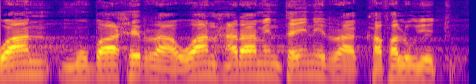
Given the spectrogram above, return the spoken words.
waan mubaaxirraa waan haraamin ta'in irraa kafaluu jechuudha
